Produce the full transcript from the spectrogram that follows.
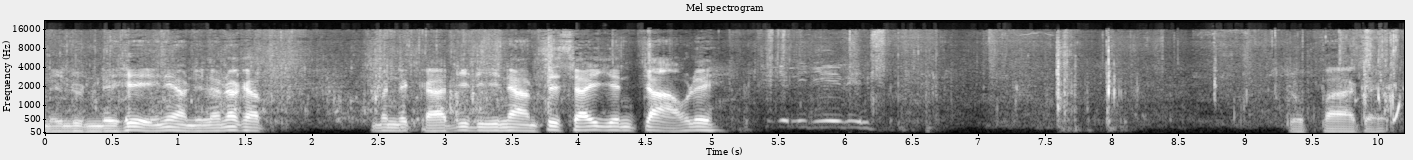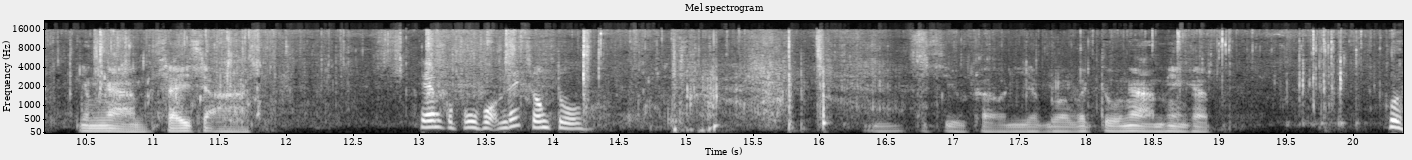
ในรุ่นในเฮ่แนวนี้แล้วนะครับ บรรยากาศดีๆน้ำใสๆเย็นจ่าวเลยเย็นดีๆวินตัวปลาก็งามๆใสสะอาดแถมกับปูผมได้สองตัวสิวเขาวนี่อยากบอกว่าตัวงามแห่งครับพุ่น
